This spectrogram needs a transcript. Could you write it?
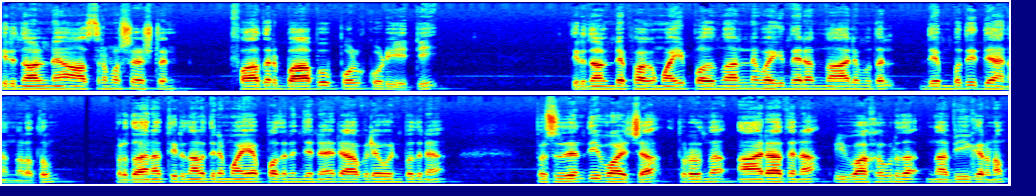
തിരുനാളിന് ആശ്രമശ്രേഷ്ഠൻ ഫാദർ ബാബു പോൾ കൊടിയേറ്റി. തിരുനാളിന്റെ ഭാഗമായി പതിനാലിന് വൈകുന്നേരം നാല് മുതൽ ദമ്പതി ധ്യാനം നടത്തും. പ്രധാന തിരുനാൾ ദിനമായ പതിനഞ്ചിന് രാവിലെ ഒൻപതിന് പ്രസിദ്ധന്തി വാഴ്ച തുടർന്ന് ആരാധന വിവാഹവൃത നവീകരണം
